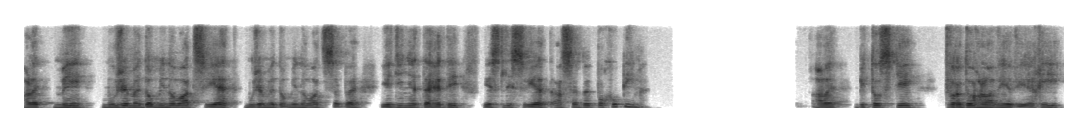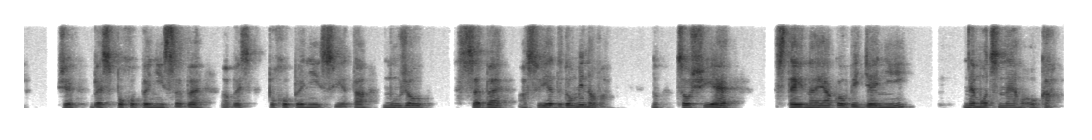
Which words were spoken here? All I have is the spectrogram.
Ale my můžeme dominovat svět, můžeme dominovat sebe jedině tehdy, jestli svět a sebe pochopíme. Ale bytosti tvrdohlavě věří, že bez pochopení sebe a bez pochopení světa můžou sebe a svět dominovat. No, což je stejné jako vidění nemocného oka.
